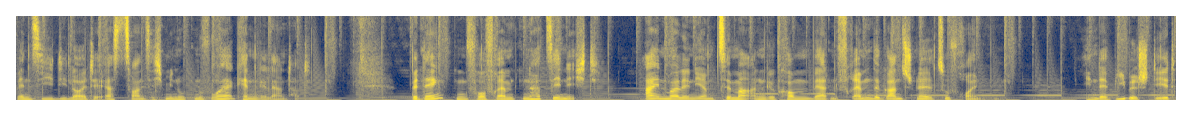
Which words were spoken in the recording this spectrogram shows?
wenn sie die Leute erst 20 Minuten vorher kennengelernt hat. Bedenken vor Fremden hat sie nicht. Einmal in ihrem Zimmer angekommen, werden Fremde ganz schnell zu Freunden. In der Bibel steht,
